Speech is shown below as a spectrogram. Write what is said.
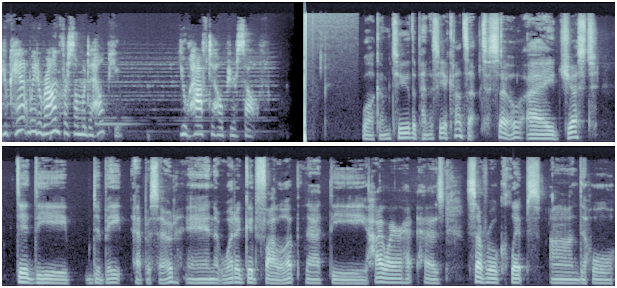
You can't wait around for someone to help you. You have to help yourself. Welcome to the Panacea Concept. So, I just did the debate episode, and what a good follow up that the Highwire ha- has several clips on the whole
